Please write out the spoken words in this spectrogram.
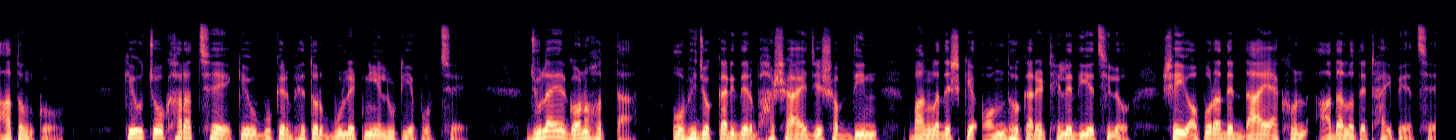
আতঙ্ক। কেউ চোখ হারাচ্ছে, কেউ বুকের ভেতর বুলেট নিয়ে লুটিয়ে পড়ছে। জুলাইয়ের গণহত্যা, অভিযোগকারীদের ভাষায় যেসব দিন বাংলাদেশকে অন্ধকারে ঠেলে দিয়েছিল, সেই অপরাধের দায় এখন আদালতে ঠাঁই পেয়েছে।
